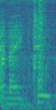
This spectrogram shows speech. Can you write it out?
And I do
